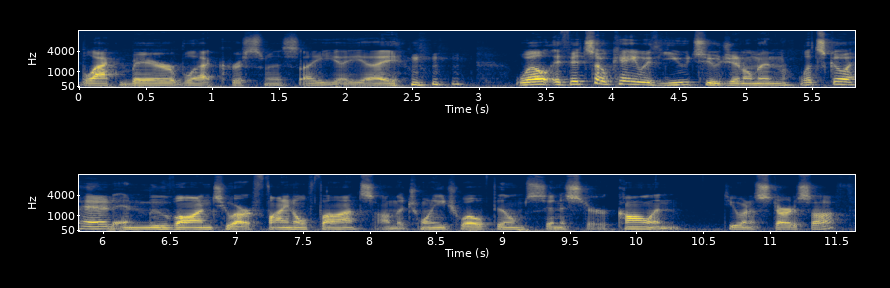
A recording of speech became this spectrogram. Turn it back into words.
Black Bear, Black Christmas. Ay ay ay. well, if it's okay with you two gentlemen, let's go ahead and move on to our final thoughts on the 2012 film Sinister. Colin, do you want to start us off?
